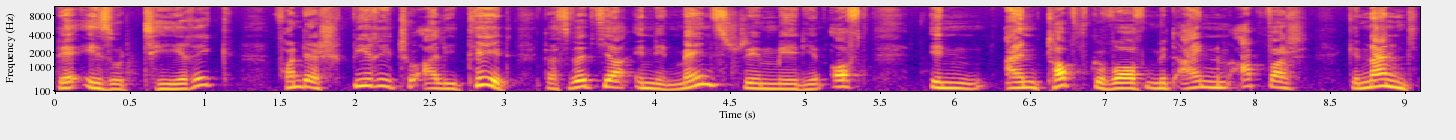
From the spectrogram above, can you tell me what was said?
der Esoterik von der Spiritualität? Das wird ja in den Mainstream-Medien oft in einen Topf geworfen, mit einem Abwasch genannt.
